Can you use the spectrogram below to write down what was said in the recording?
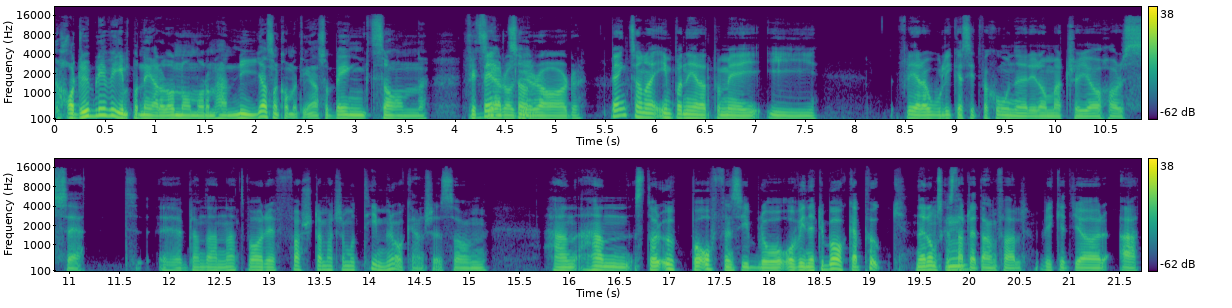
Har du blivit imponerad av någon av de här nya som kommit in? Alltså Bengtsson, Fitzgerald Bengtsson. Gerard? Bengtsson har imponerat på mig i flera olika situationer i de matcher jag har sett. Eh, bland annat var det första matchen mot Timrå kanske som han, han står upp på offensiv blå och vinner tillbaka puck när de ska Mm. starta ett anfall, vilket gör att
